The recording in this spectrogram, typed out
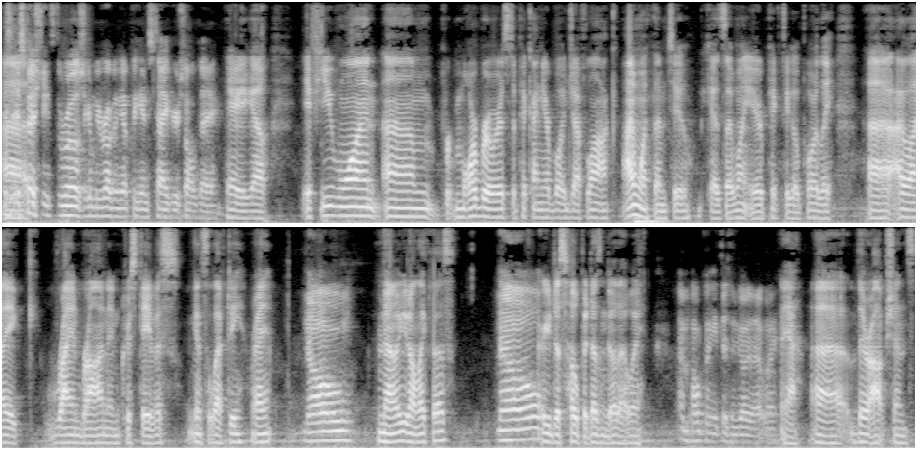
Uh, especially if the Royals are going to be rubbing up against Tigers all day. There you go. If you want um, more Brewers to pick on your boy Jeff Locke, I want them to because I want your pick to go poorly. Uh, I like Ryan Braun and Khris Davis against the lefty, right? No, No, you don't like those, no. or you just hope it doesn't go that way. I'm hoping it doesn't go that way. Yeah, uh, their options.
